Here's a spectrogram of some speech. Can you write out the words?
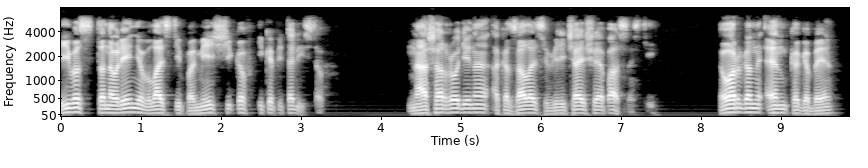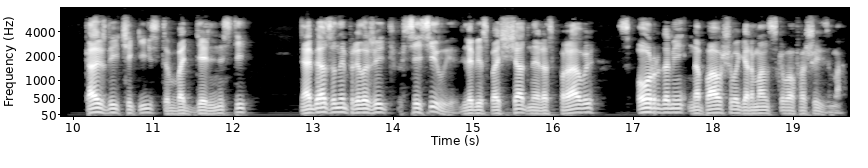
и восстановление власти помещиков и капиталистов. Наша Родина оказалась в величайшей опасности. Органы НКГБ, каждый чекист в отдельности, обязаны приложить все силы для беспощадной расправы с ордами напавшего германского фашизма.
